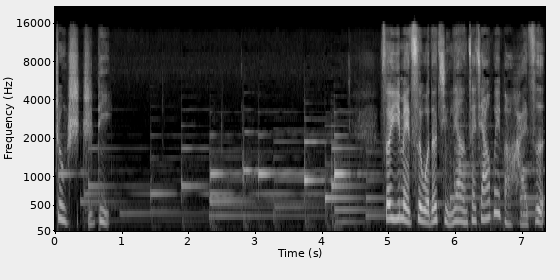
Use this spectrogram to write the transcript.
众矢之的，所以每次我都尽量在家喂饱孩子，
